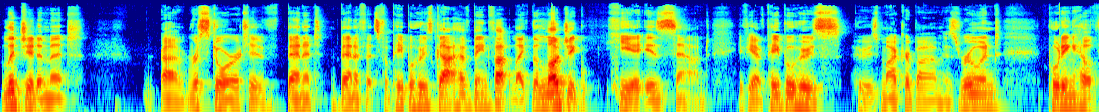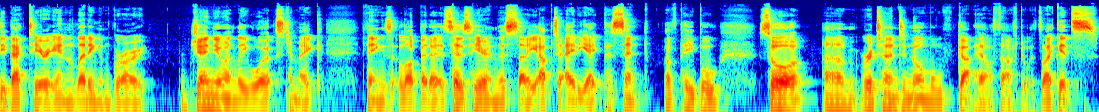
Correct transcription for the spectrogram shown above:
legitimate uh, restorative benefit, benefits for people whose gut have been fucked. Like the logic here is sound. If you have people whose whose microbiome is ruined, putting healthy bacteria in, letting them grow, genuinely works to make things a lot better. It says here in this study, up to eighty eight percent of people saw um, return to normal gut health afterwards. Like it's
